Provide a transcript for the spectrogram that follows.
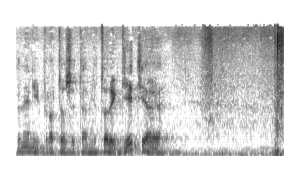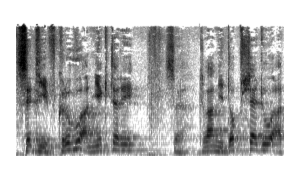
To není proto, že tam je tolik dětí, ale sedí v kruhu a někteří se klaní dopředu a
